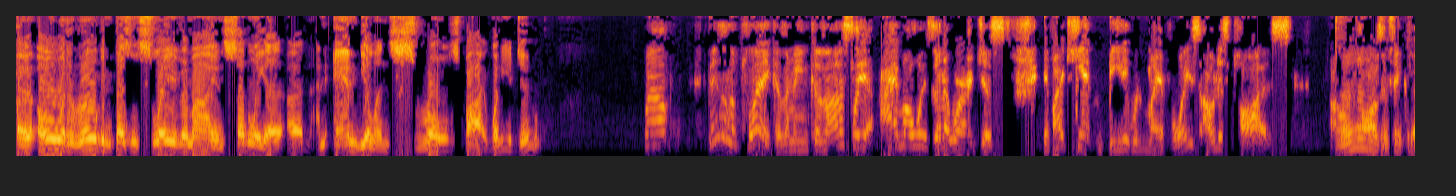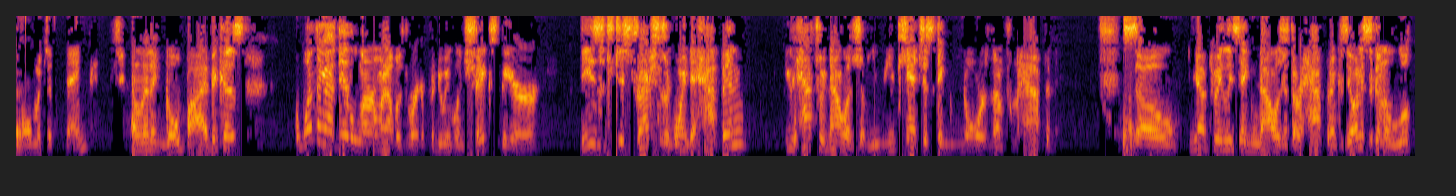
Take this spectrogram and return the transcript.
uh, oh, what a rogue and peasant slave am I, and suddenly a, a, an ambulance rolls by? What do you do? Well, depends on the play, because I mean, because honestly, I've always done it where I just, if I can't beat it with my voice, I'll just pause. I'll oh, pause and take a moment to think and let it go by. Because one thing I did learn when I was working for New England Shakespeare, these distractions are going to happen. You have to acknowledge them. You, you can't just ignore them from happening. So you have to at least acknowledge that they're happening because the audience is going to look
